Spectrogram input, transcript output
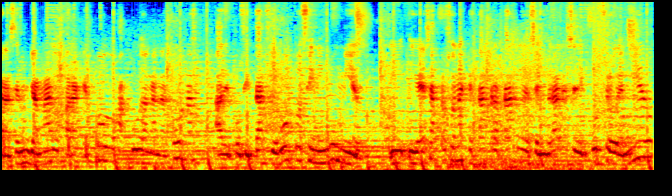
para hacer un llamado para que todos acudan a las urnas a depositar su voto sin ningún miedo. Y, a esas personas que están tratando de sembrar ese discurso de miedo,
